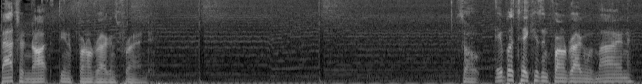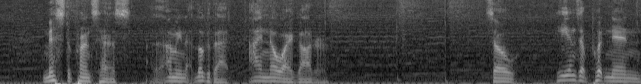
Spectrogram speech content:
Bats are not the Inferno Dragon's friend So, able to take his Infernal Dragon with mine. Missed the Princess. I mean, look at that. I know I got her. So, he ends up putting in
